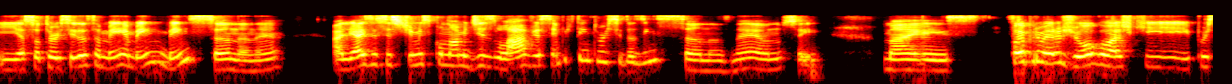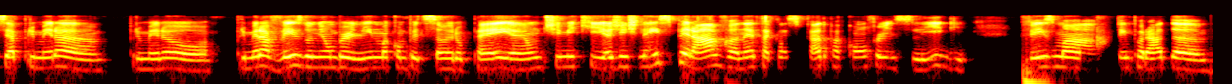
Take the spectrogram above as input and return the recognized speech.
e a sua torcida também é bem, bem insana, né? Aliás, esses times com nome de Slavia sempre têm torcidas insanas, né? Eu não sei. Mas foi o primeiro jogo, eu acho que por ser a primeira, primeira, primeira vez do União Berlim numa competição europeia, é um time que a gente nem esperava, né? Tá classificado para a Conference League, fez uma temporada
